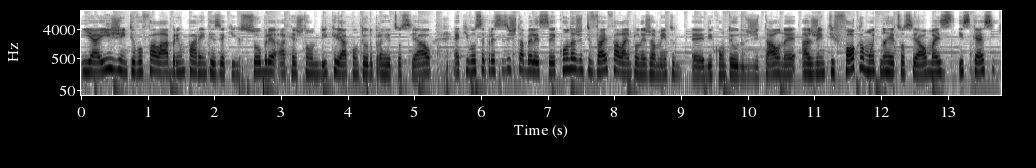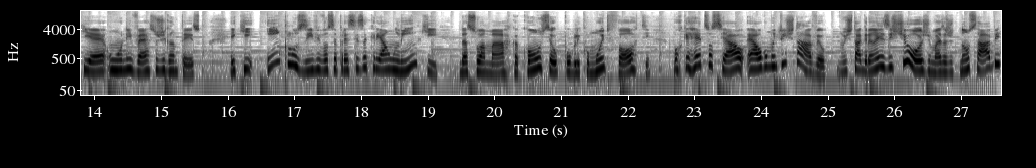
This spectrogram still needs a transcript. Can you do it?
E aí, gente, eu vou falar, abrir um parêntese aqui sobre a questão de criar conteúdo para rede social. É que você precisa estabelecer, quando a gente vai falar em planejamento é, de conteúdo digital, né? A gente foca muito na rede social, mas esquece que é um universo gigantesco e que, inclusive, você precisa criar um link da sua marca com o seu público muito forte, porque rede social é algo muito instável. No Instagram existe hoje, mas a gente não sabe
